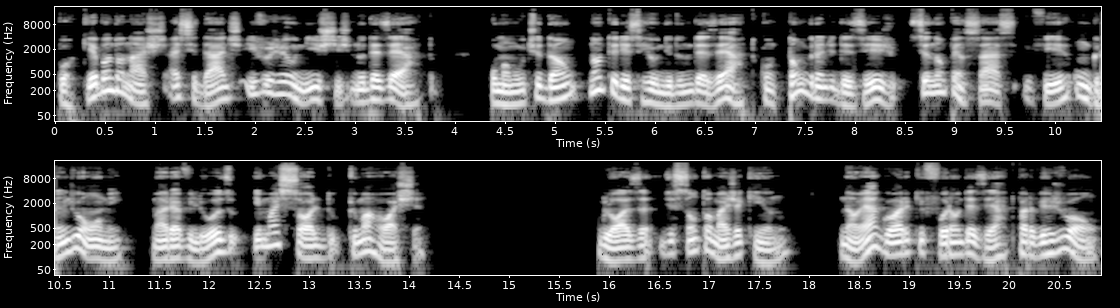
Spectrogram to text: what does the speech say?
Por que abandonaste as cidades e vos reunistes no deserto? Uma multidão não teria se reunido no deserto com tão grande desejo se não pensasse ver um grande homem, maravilhoso e mais sólido que uma rocha. Glosa de São Tomás de Aquino. Não é agora que foram ao deserto para ver João,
